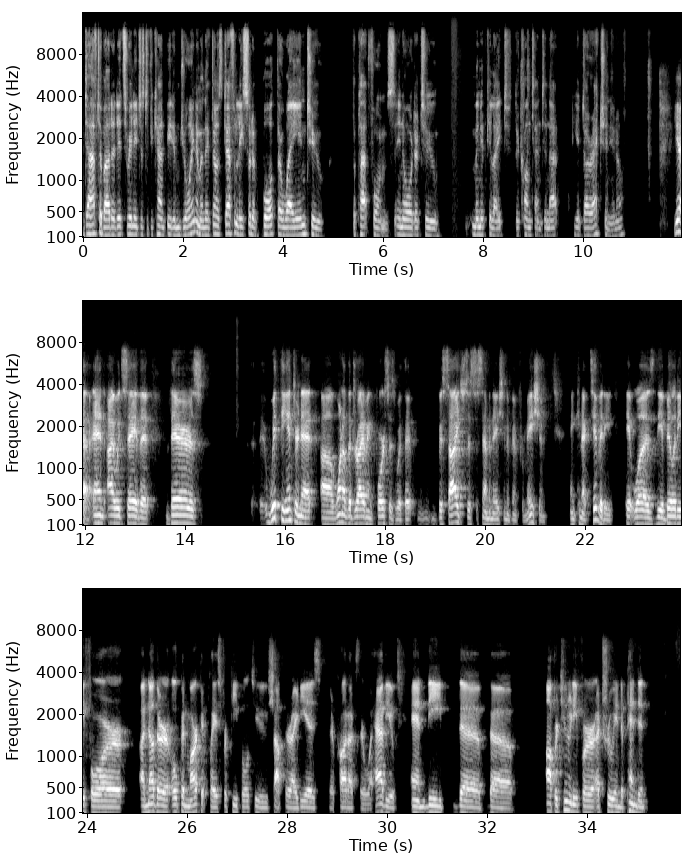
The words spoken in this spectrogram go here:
daft about it, it's really just if you can't beat them, join them, and they've definitely sort of bought their way into the platforms in order to manipulate the content in that direction. You know. Yeah, and I would say that there's with the internet, uh, one of the driving forces with it, besides just dissemination of information and connectivity, it was the ability for another open marketplace for people to shop their ideas, their products, their what have you, and the the the opportunity for a true independent,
